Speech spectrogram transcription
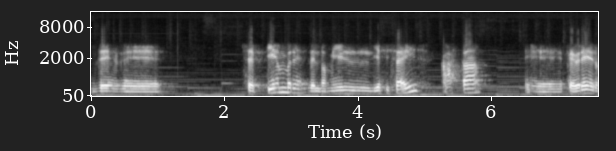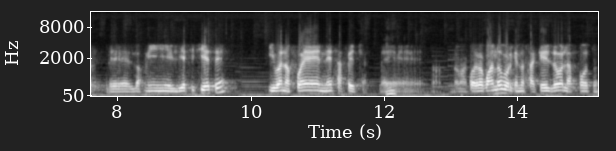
desde septiembre del 2016 hasta eh, febrero del 2017 y bueno, fue en esa fecha. Eh, no, me acuerdo cuándo porque no saqué yo la foto.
